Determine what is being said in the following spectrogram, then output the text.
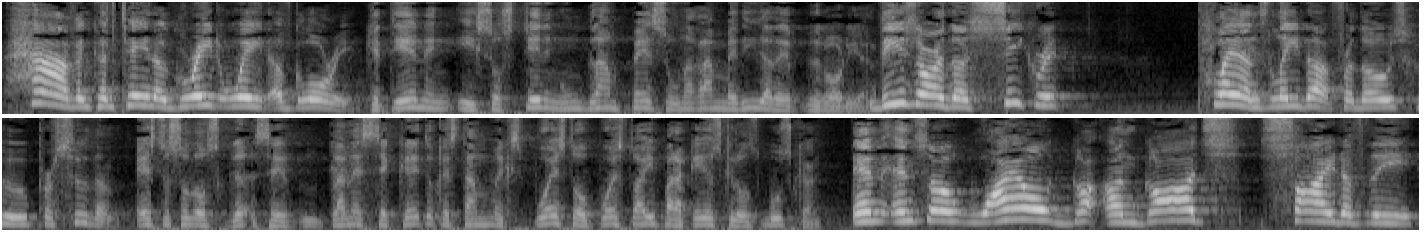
have and contain a great weight of glory? que tienen y sostienen un gran peso, una gran medida de gloria. These are the secret plans laid up for those who pursue them. Estos son los planes secretos que están expuestos o puestos ahí para aquellos que los buscan. And, and so while go- on God's side of the,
